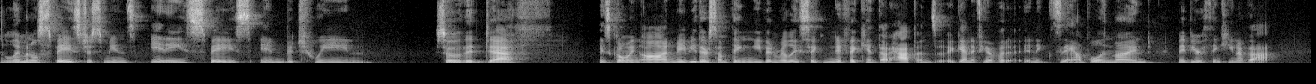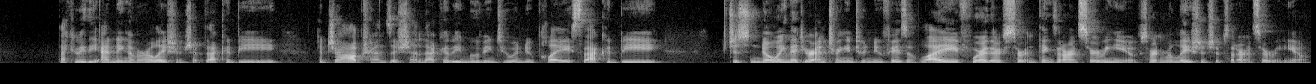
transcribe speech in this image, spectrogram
And liminal space just means any space in between. So the death is going on. Maybe there's something even really significant that happens. Again, if you have a, an example in mind, maybe you're thinking of that. That could be the ending of a relationship. That could be a job transition. That could be moving to a new place. That could be just knowing that you're entering into a new phase of life where there's certain things that aren't serving you, certain relationships that aren't serving you,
